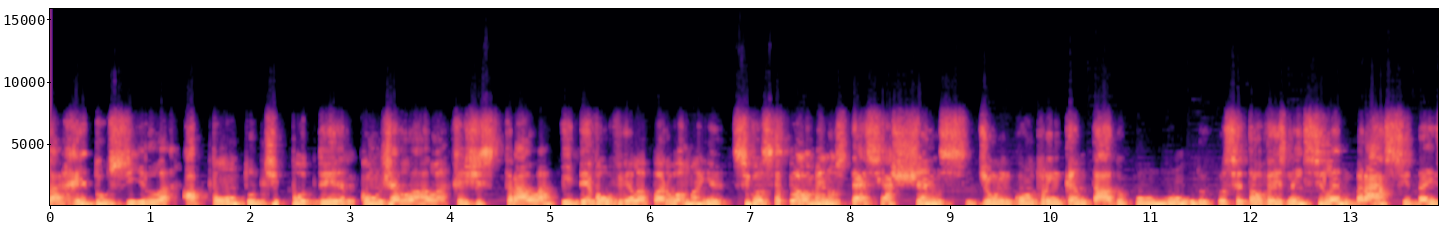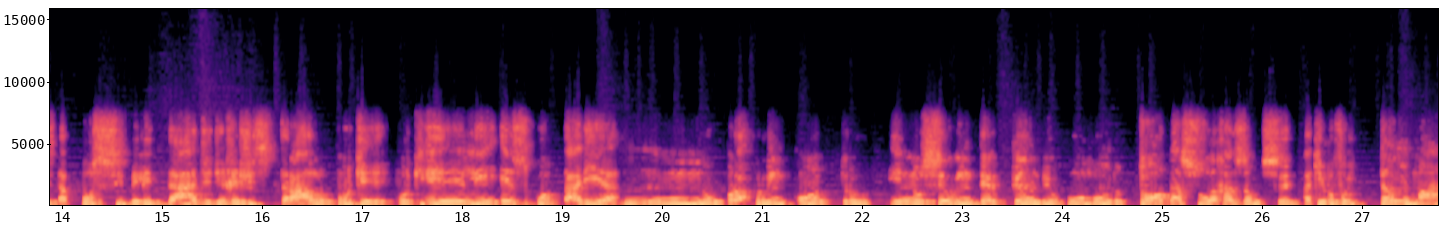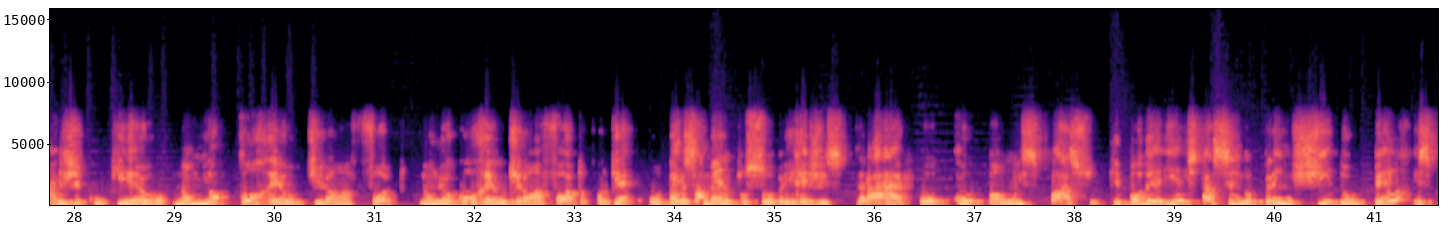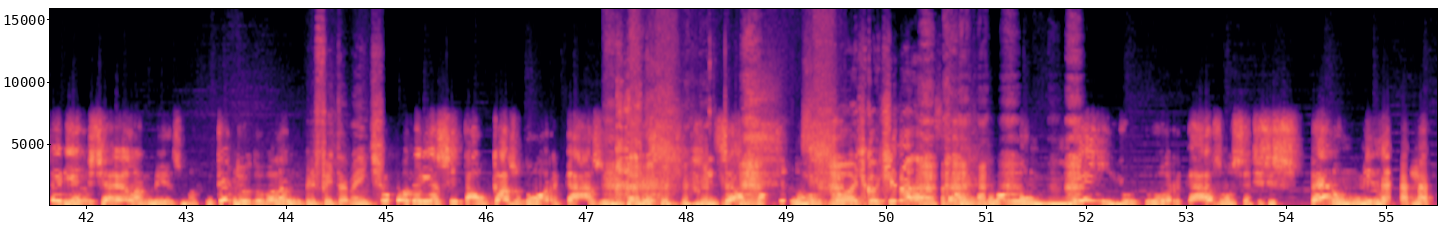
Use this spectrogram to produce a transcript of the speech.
a reduzi-la a ponto de poder congelá-la, registrá-la e devolvê-la para o amanhã. Se você pelo menos desse a chance de um encontro encantado com o mundo, você talvez nem se lembrasse da, da possibilidade de registrá-lo. Por quê? Porque ele esgotaria no próprio encontro e no seu intercâmbio com o mundo toda a sua razão de ser. Aquilo foi tão mágico que eu não me ocorreu tirar uma foto. Não me ocorreu tirar uma foto porque o pensamento sobre registrar ocupa um espaço que poderia estar sendo preenchido pela experiência ela mesma. Entende o que eu estou falando? Perfeitamente. Eu poderia citar o caso do orgasmo. Se quiser, eu continuo. Pode continuar. Então, no meio do orgasmo, você desespera um minutinho. Né?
